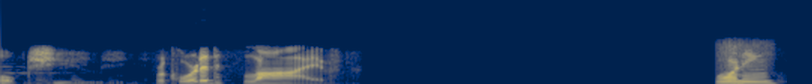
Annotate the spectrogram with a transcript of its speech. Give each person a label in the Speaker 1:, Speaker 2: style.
Speaker 1: Talk shoes.
Speaker 2: Recorded live.
Speaker 3: Morning.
